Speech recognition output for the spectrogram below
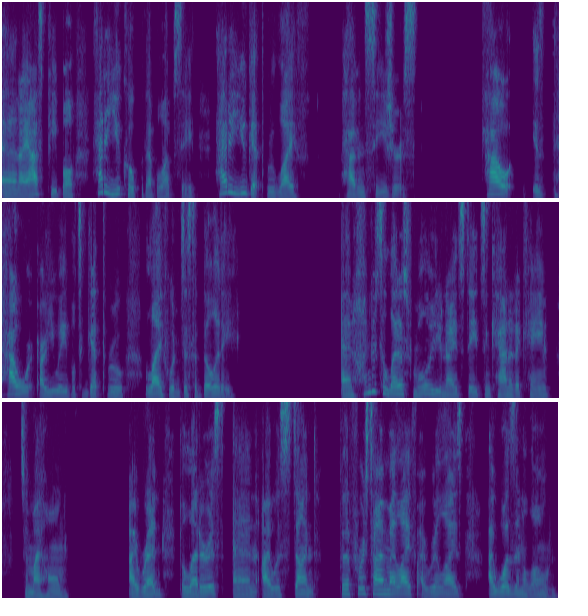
And I asked people, how do you cope with epilepsy? How do you get through life having seizures? How is how are you able to get through life with disability? And hundreds of letters from all over the United States and Canada came to my home. I read the letters and I was stunned. For the first time in my life, I realized I wasn't alone.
